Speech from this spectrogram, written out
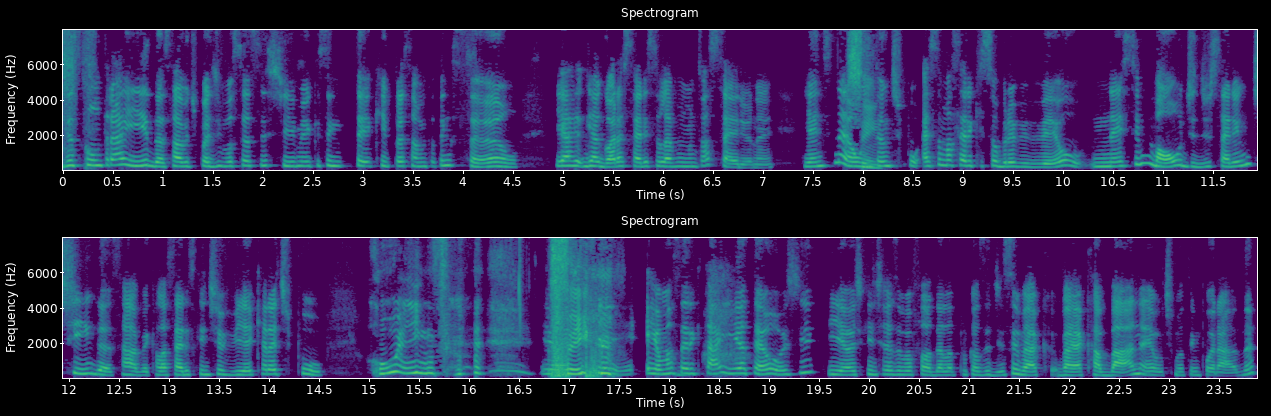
descontraída, sabe? Tipo, é de você assistir meio que sem ter que prestar muita atenção. E, a- e agora as séries se levam muito a sério, né? E antes não. Sim. Então, tipo, essa é uma série que sobreviveu nesse molde de série antiga, sabe? Aquelas séries que a gente via que era, tipo, ruins. E Sim. que é uma série que tá aí até hoje. E eu acho que a gente resolveu falar dela por causa disso e vai, vai acabar, né, a última temporada.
